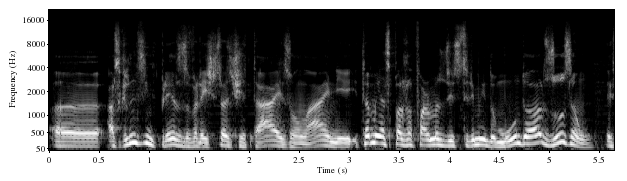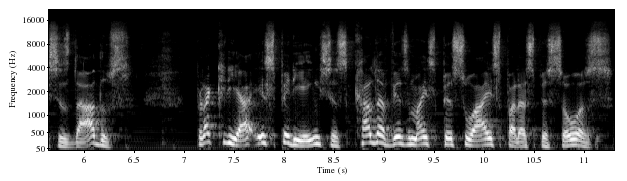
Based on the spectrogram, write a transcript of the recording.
Uh, as grandes empresas, varejistas digitais, online e também as plataformas de streaming do mundo, elas usam esses dados para criar experiências cada vez mais pessoais para as pessoas,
